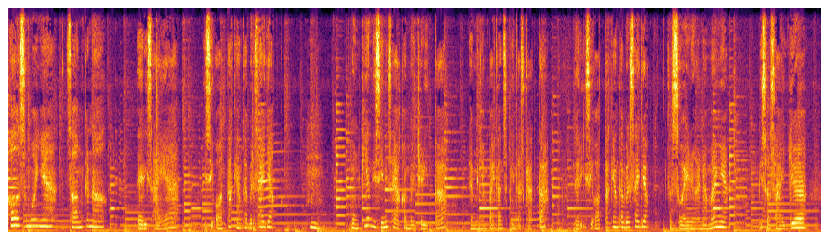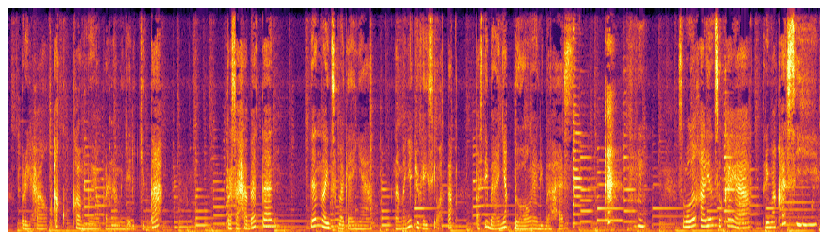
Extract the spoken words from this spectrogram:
Halo semuanya, salam kenal. Dari saya, isi otak yang tak bersajak. Hmm, mungkin di sini saya akan bercerita dan menyampaikan sepintas kata dari isi otak yang tak bersajak sesuai dengan namanya. Bisa saja perihal aku kamu yang pernah menjadi kita, persahabatan, dan lain sebagainya. Namanya juga isi otak, pasti banyak dong yang dibahas. Semoga kalian suka ya. Terima kasih.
